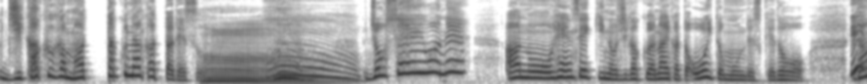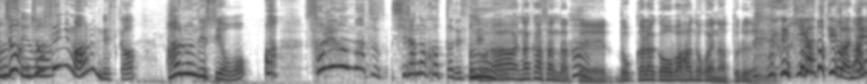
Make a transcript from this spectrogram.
自覚が全くなかったです、うん。女性はねあの変声期の自覚がない方多いと思うんですけどえ女性にもあるんですか？あるんですよ。それはまず知らなかったですうんね、そら中さんだっはてどっからかおばはんの声になっとるで。気がつけばね。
